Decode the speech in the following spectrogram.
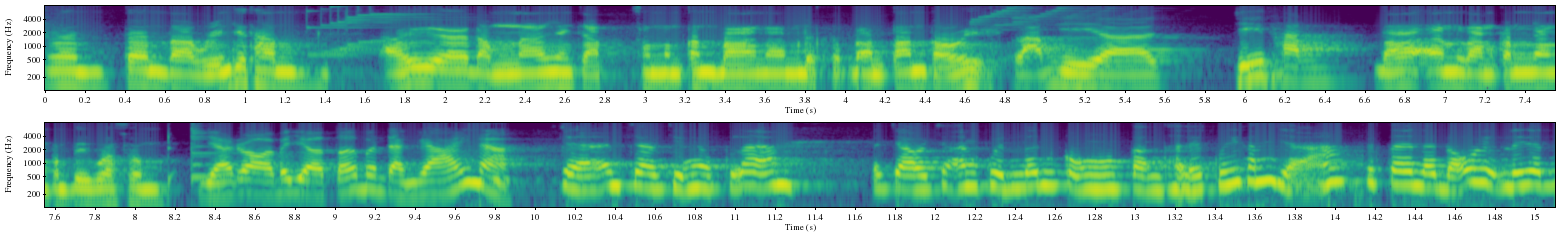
em tên là Nguyễn Chí Thanh ở ờ, Đồng Nai Nhân Trạch sinh năm 83 em được 38 tuổi. Làm gì à, chí thanh? Đó em làm công nhân công ty Hoa Xuân. Dạ rồi bây giờ tới bên đàn gái nè. Dạ em chào chị Ngọc Lam Em chào cho anh Quỳnh Linh cùng toàn thể quý khán giả. Cái tên là Đỗ Thị Liên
